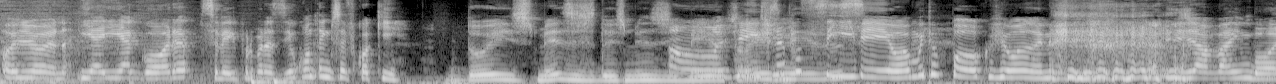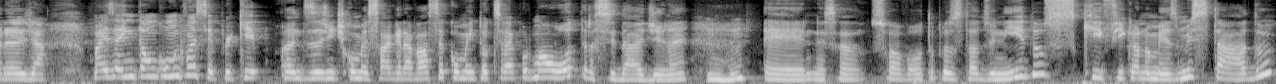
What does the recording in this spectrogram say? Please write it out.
Ô, Joana, e aí agora você veio pro Brasil, quanto tempo você ficou aqui? Dois meses, dois meses e Oh, meio. gente, atrás. não é meses. possível. É muito pouco, Joana. e já vai embora já. Mas aí então como que vai ser? Porque antes da gente começar a gravar, você comentou que você vai por uma outra cidade, né? Uhum. É, nessa sua volta para os Estados Unidos, que fica no mesmo estado.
